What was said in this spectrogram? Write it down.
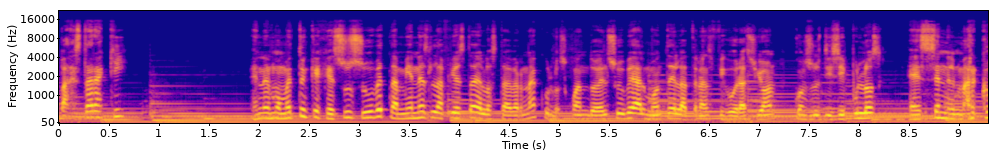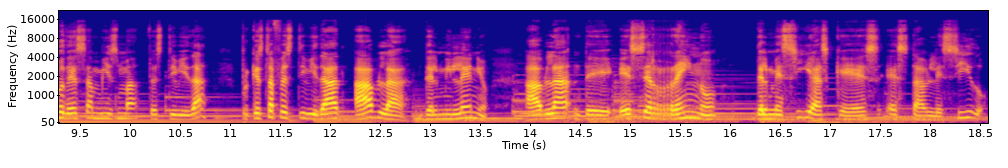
para estar aquí. En el momento en que Jesús sube también es la fiesta de los tabernáculos. Cuando Él sube al monte de la transfiguración con sus discípulos es en el marco de esa misma festividad porque esta festividad habla del milenio, habla de ese reino del Mesías que es establecido,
